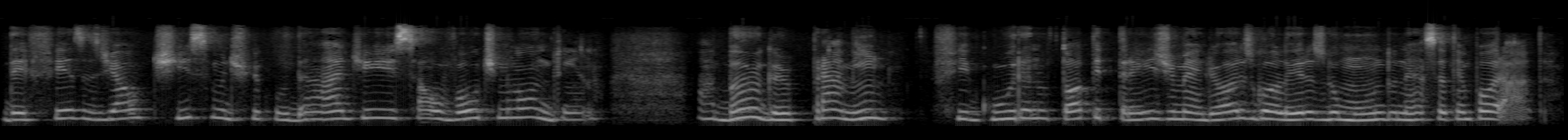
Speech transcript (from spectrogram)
Defesas de altíssima dificuldade e salvou o time londrino. A Berger, para mim, figura no top 3 de melhores goleiros do mundo nessa temporada.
